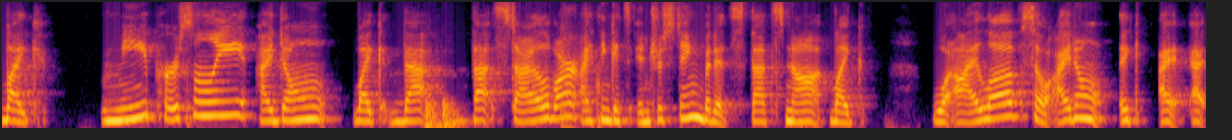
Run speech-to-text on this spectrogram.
like me personally, I don't like that that style of art. I think it's interesting, but it's that's not like what I love. So I don't like I, I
